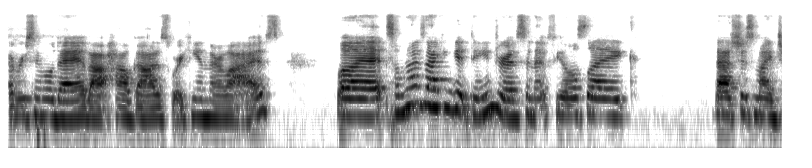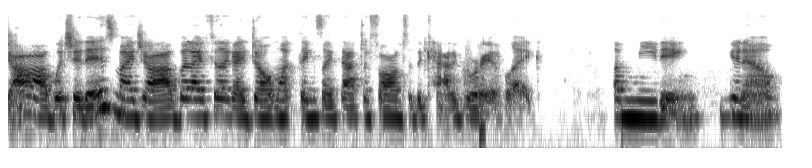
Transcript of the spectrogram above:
every single day about how God is working in their lives. But sometimes that can get dangerous and it feels like that's just my job, which it is my job, but I feel like I don't want things like that to fall into the category of like a meeting, you know,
